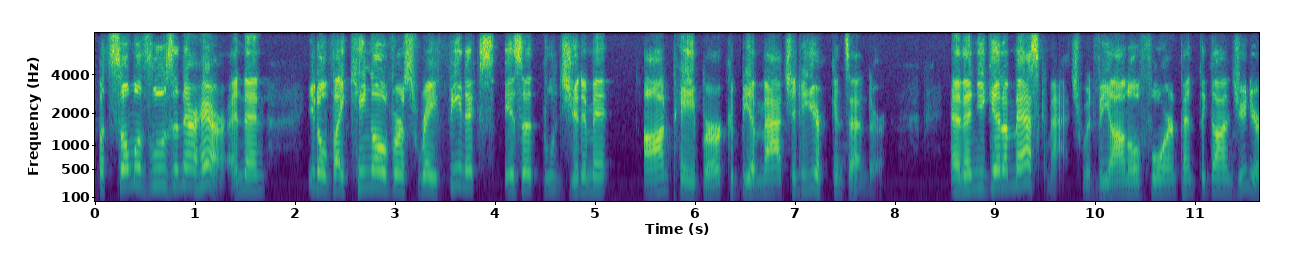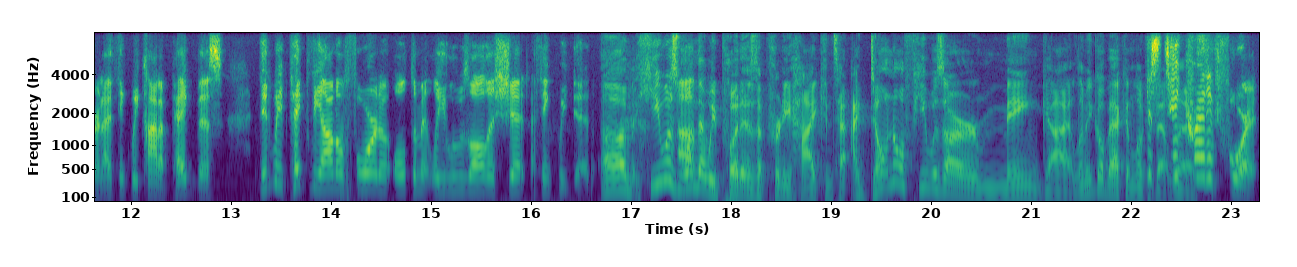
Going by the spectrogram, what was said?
But someone's losing their hair, and then you know, Vikingo versus Rey Fenix is a legitimate, on paper, could be a match of the year contender. And then you get a mask match with Villano 4 and Pentagon Jr. And I think we kind of pegged this. Did we pick Villano 4 to ultimately lose all this shit? I think we did. Um, he was um, one that we put as a pretty high content. I don't know if he was our main guy. Let me go back and look at that take list. credit for it.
